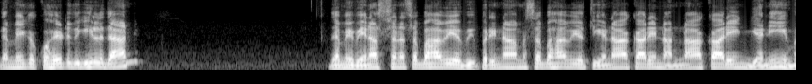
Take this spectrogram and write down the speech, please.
දැන් මේක කොහෙටද ගිහිල්ලා දාන්නේ? දැන් මේ වෙනස් වෙන ස්වභාවය විපරිණාම ස්වභාවය තියෙන ආකාරයෙන් අන්න ආකාරයෙන් ගැනීම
